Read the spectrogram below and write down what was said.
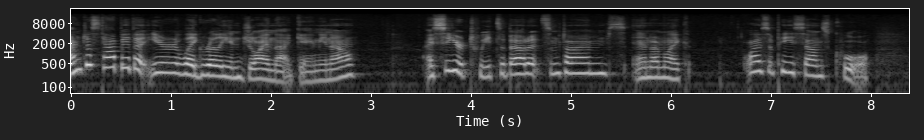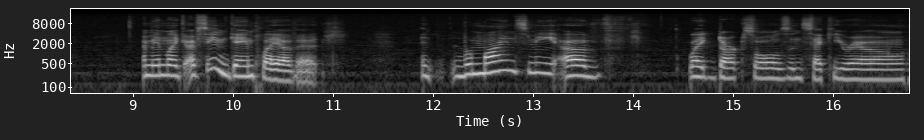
I'm just happy that you're, like, really enjoying that game, you know? I see your tweets about it sometimes, and I'm like, of P sounds cool. I mean, like, I've seen gameplay of it. It reminds me of, like, Dark Souls and Sekiro,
